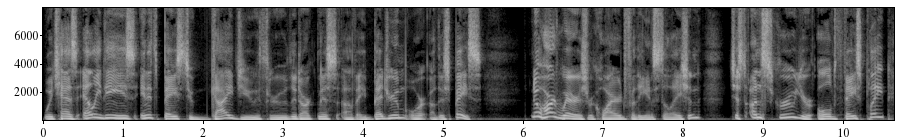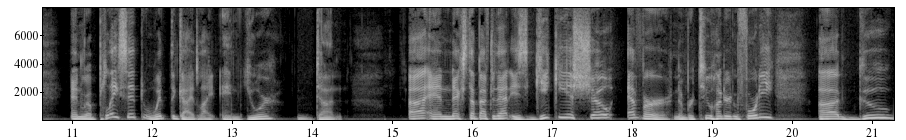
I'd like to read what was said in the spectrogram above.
which has LEDs in its base to guide you through the darkness of a bedroom or other space. No hardware is required for the installation. Just unscrew your old faceplate and replace it with the guide light, and you're done. Uh, and next up after that is Geekiest Show Ever, number 240. Uh, Goo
